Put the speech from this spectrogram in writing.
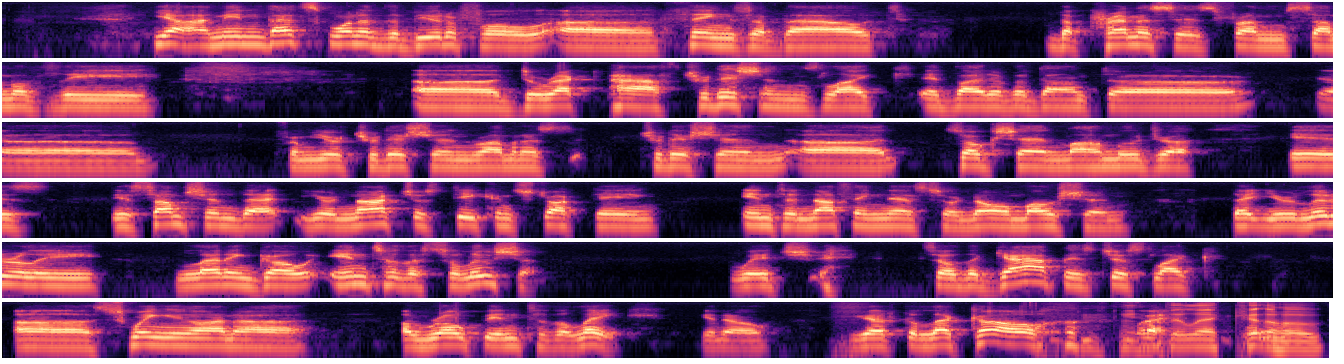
Yeah, I mean, that's one of the beautiful uh, things about the premises from some of the uh, direct path traditions like Advaita Vedanta, uh, from your tradition, Ramana's tradition, uh, Dzogchen, Mahamudra, is the assumption that you're not just deconstructing into nothingness or no emotion, that you're literally letting go into the solution which so the gap is just like uh, swinging on a, a rope into the lake you know you have to let go. You have to let go.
